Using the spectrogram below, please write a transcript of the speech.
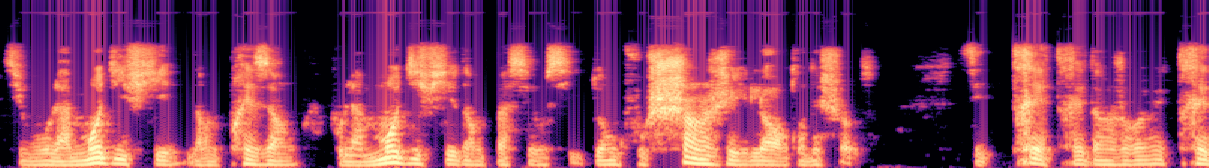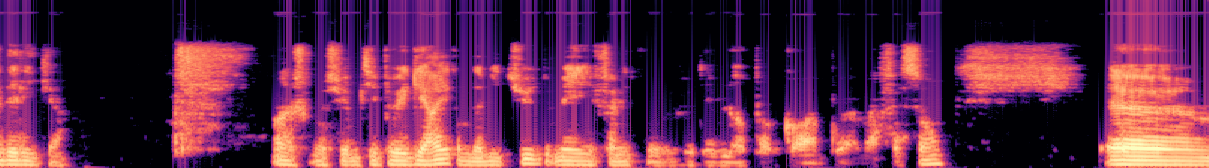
Si vous la modifiez dans le présent, vous la modifiez dans le passé aussi. Donc vous changez l'ordre des choses. C'est très très dangereux et très délicat. je me suis un petit peu égaré comme d'habitude, mais il fallait que je développe encore un peu à ma façon. Euh,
